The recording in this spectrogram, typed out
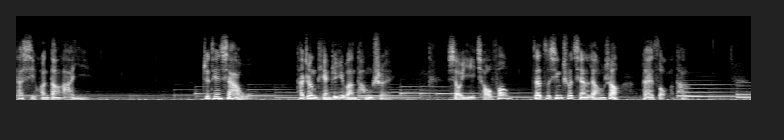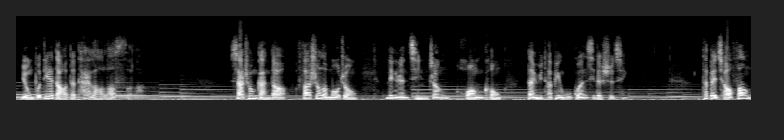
她喜欢当阿姨。这天下午，她正舔着一碗糖水，小姨乔芳在自行车前梁上带走了她。永不跌倒的太姥姥死了。夏冲感到。发生了某种令人紧张、惶恐，但与他并无关系的事情。他被乔芳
